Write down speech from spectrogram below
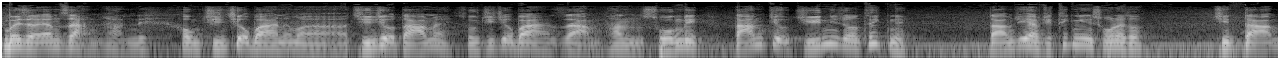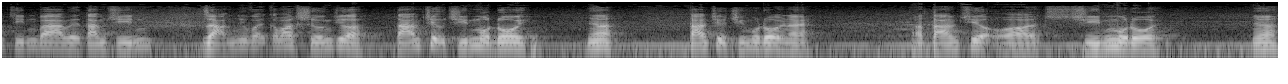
Bây giờ em giảm hẳn đi. Không 9 triệu 3 nữa mà à, 9 triệu 8 này Xuống 9 triệu 3 giảm hẳn xuống đi. 8 triệu 9 đi cho nó thích này. 8 triệu em chỉ thích những số này thôi. 98, 93, về 89 Giảm như vậy các bác sướng chưa? 8 triệu 9 một đôi nhá. 8 triệu 9 một đôi này. À, 8 triệu à, uh, 9 một đôi nhá.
